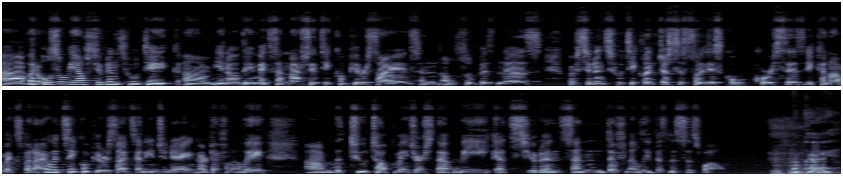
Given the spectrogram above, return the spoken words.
Uh, but also we have students who take, um, you know, they mix and match. They take computer science and also business. We have students who take like justice studies co- courses, economics. But I would say computer science and engineering are definitely um, the two top majors that we get students, and definitely business as well. Mm-hmm. Okay.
